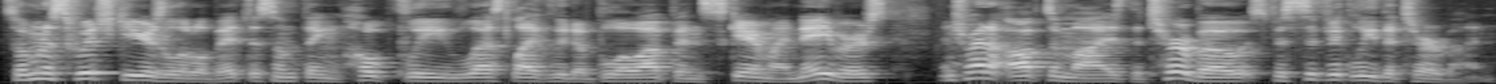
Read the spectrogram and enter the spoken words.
So I'm going to switch gears a little bit to something hopefully less likely to blow up and scare my neighbors, and try to optimize the turbo, specifically the turbine.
